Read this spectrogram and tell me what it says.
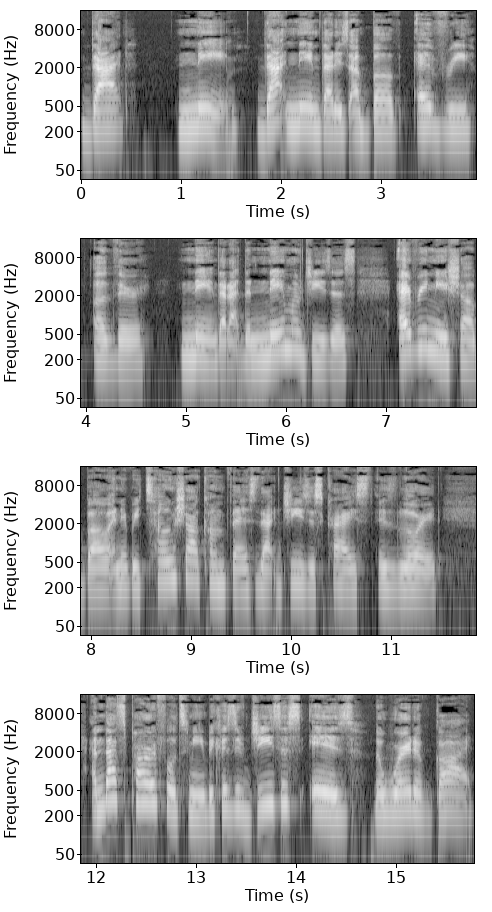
that name, that name that is above every other name, that at the name of Jesus, every knee shall bow and every tongue shall confess that Jesus Christ is Lord. And that's powerful to me because if Jesus is the Word of God,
